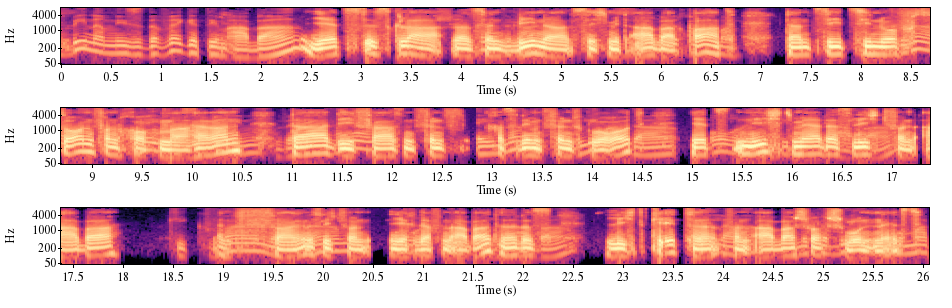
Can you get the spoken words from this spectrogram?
Jetzt ist klar, dass wenn Bina sich mit Aber paart, dann zieht sie nur Sohn von Chochma heran, da die Phasen 5 Chasidim und 5 Gvorot jetzt nicht mehr das Licht von Aber empfangen, das Licht von Jechida von Abba, da das Licht Keter von Abba verschwunden ist.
